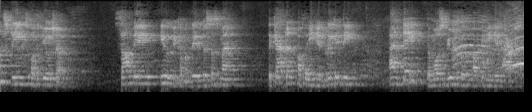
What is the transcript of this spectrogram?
Dreams of the future. Someday he will become a great businessman, the captain of the Indian cricket team, and take the most beautiful of the Indian actresses.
